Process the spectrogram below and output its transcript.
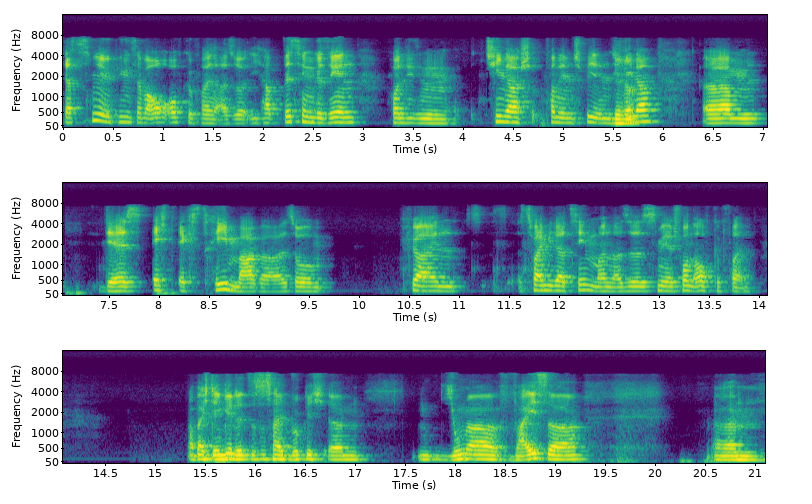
Das ist mir übrigens aber auch aufgefallen. Also ich habe ein bisschen gesehen von diesem China, von dem Spiel in China. Ja. Ähm, der ist echt extrem mager. Also für einen 2,10 Meter Mann, also das ist mir schon aufgefallen. Aber ich denke, das ist halt wirklich ähm, ein junger, weißer, ähm,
